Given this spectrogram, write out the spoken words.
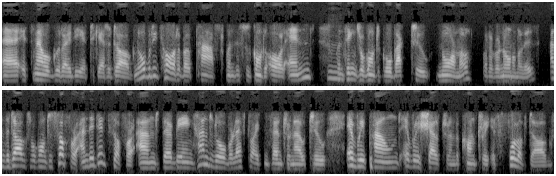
uh, it's now a good idea to get a dog. Nobody thought about past when this was going to all end, mm. when things were going to go back to normal, whatever normal is, and the dogs were going to suffer, and they did suffer, and they're being handed over left, right and centre now to every pound, every shelter in the country is full of dogs,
